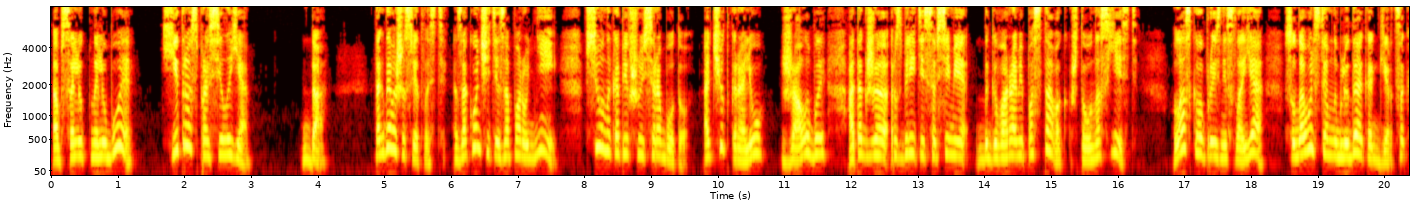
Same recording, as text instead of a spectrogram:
«Абсолютно любое?» — хитро спросила я. «Да», Тогда, ваша светлость, закончите за пару дней всю накопившуюся работу, отчет королю, жалобы, а также разберитесь со всеми договорами поставок, что у нас есть. Ласково произнесла я, с удовольствием наблюдая, как герцог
